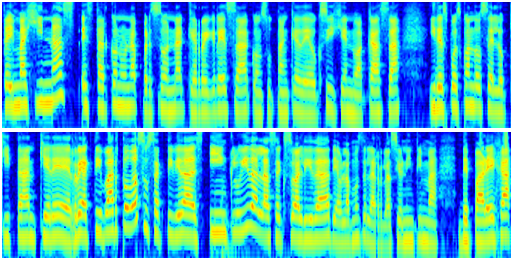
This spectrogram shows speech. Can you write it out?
¿Te imaginas estar con una persona que regresa con su tanque de oxígeno a casa y después cuando se lo quitan quiere reactivar todas sus actividades, incluida la sexualidad, y hablamos de la relación íntima de pareja?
